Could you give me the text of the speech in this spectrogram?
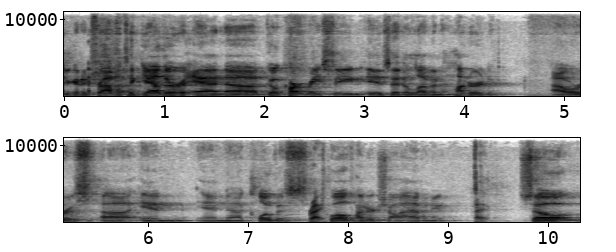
you're going to travel together, and uh, go-kart racing is at 1,100 hours uh, in in uh, Clovis, Right. 1,200 Shaw Avenue. Right. So,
